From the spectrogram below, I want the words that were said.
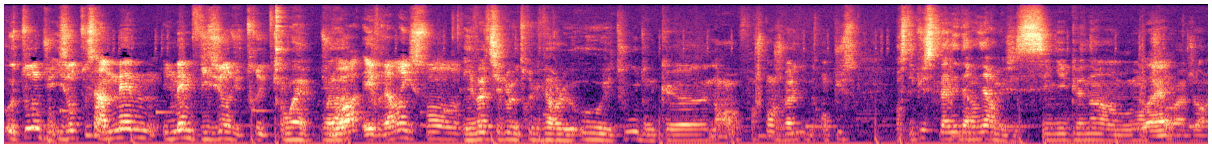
Autour du, ils ont tous un même, une même vision du truc. Ouais, Tu voilà. vois Et vraiment, ils sont. Et il va tirer le truc vers le haut et tout. Donc, euh, non, franchement, je valide. En plus, bon, c'était plus l'année dernière, mais j'ai saigné Gunna à un moment. Ouais. Tu vois, genre,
